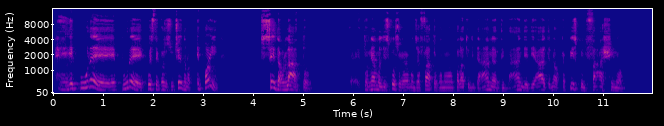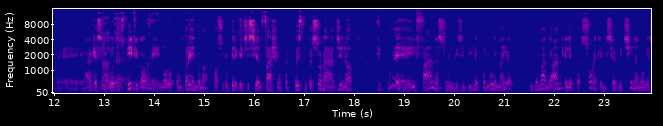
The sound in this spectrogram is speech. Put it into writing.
Eppure, eppure queste cose succedono. E poi, se da un lato, eh, torniamo al discorso che avevamo già fatto quando abbiamo parlato di Damer, di Bandi e di altri, no, capisco il fascino, eh, anche se ma non lo giustifico e non lo comprendo, ma posso capire che ci sia il fascino per questi personaggi, no? Eppure i fan sono invisibili per lui, ma io mi domando anche le persone che gli si avvicinano, le,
